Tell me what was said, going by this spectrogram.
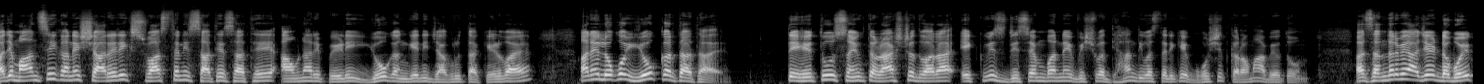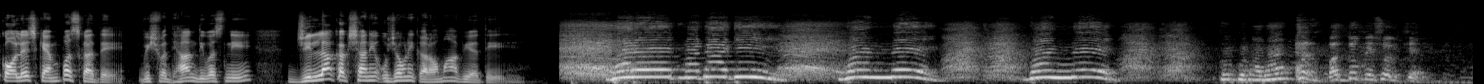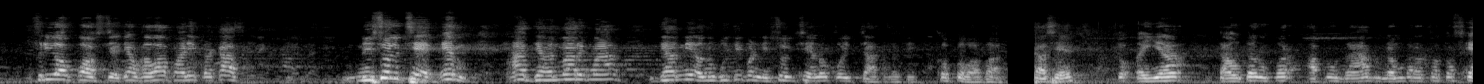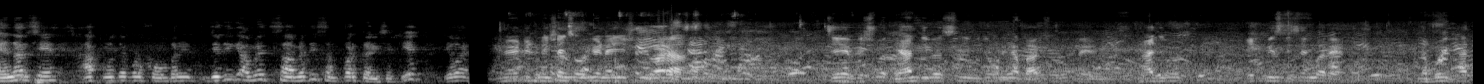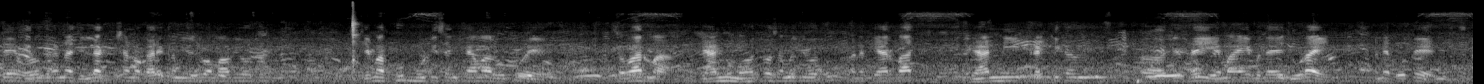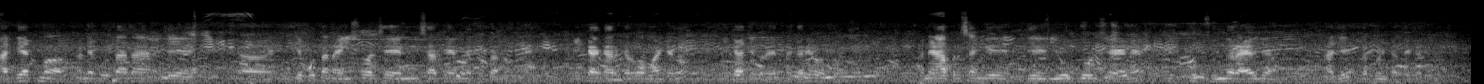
આજે માનસિક અને શારીરિક સ્વાસ્થ્યની સાથે સાથે આવનારી પેઢી યોગ અંગેની જાગૃતતા કેળવાય અને લોકો યોગ કરતા થાય. તે હેતુ સંયુક્ત રાષ્ટ્ર દ્વારા એકવીસ ડિસેમ્બરને વિશ્વ ધ્યાન દિવસ તરીકે ઘોષિત કરવામાં આવ્યો હતો. આ સંદર્ભે આજે ડભોઈ કોલેજ કેમ્પસ ખાતે વિશ્વ ધ્યાન દિવસની જિલ્લા કક્ષાની ઉજવણી કરવામાં આવી હતી. ભારત માતા કી વંદે વંદે. ખૂબ ખૂબ આભાર. બધું જ નિઃશુલ્ક છે. ફ્રી ઓફ કોસ્ટ છે. જેમ હવા, પાણી, પ્રકાશ નિઃશુલ્ક છે એમ. આ ધ્યાન માર્ગમાં ધ્યાનની અનુભૂતિ પણ નિઃશુલ્ક છે, એનો કોઈ ચાર્જ નથી. ખૂબ ખૂબ આભાર. છે, તો અહીંયા કાઉન્ટર ઉપર આપણું નામ, નંબર અથવા તો સ્કેનર છે. આપ પોતે પણ ફોર્મ ભરી, જેથી કે અમે સામેથી સંપર્ક કરી શકીએ એવા યુનાઇટેડ નેશન્સ ઓર્ગેનાઇઝેશન દ્વારા જે વિશ્વ ધ્યાન દિવસની ઉજવણીના ભાગ સ્વરૂપે આજરોજ એકવીસ ડિસેમ્બરે લભોઈ ખાતે વડોદરાના જિલ્લા કક્ષાનો કાર્યક્રમ યોજવામાં આવ્યો હતો, જેમાં ખૂબ મોટી સંખ્યામાં લોકોએ સવારમાં ધ્યાનનું મહત્ત્વ સમજ્યું હતું અને ત્યારબાદ ધ્યાનની પ્રેક્ટિકલ જે થઈ એમાં એ બધાએ જોડાઈ અને પોતે આધ્યાત્મ અને પોતાના જે જે પોતાના ઈશ્વર છે, એમની સાથે એમને પોતાનો એકાકાર કરવા માટેનો એક આજે પ્રયત્ન કર્યો હતો. અને આ પ્રસંગે જે યોગ દોડ છે એને ખૂબ સુંદર આયોજન આજે લખોઈ ખાતે કર્યું.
